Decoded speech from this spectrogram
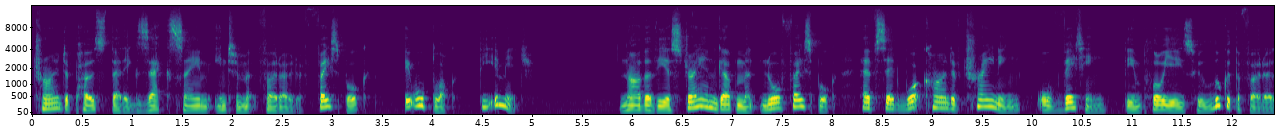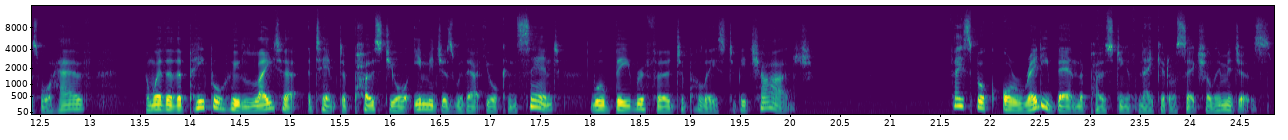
trying to post that exact same intimate photo to Facebook, it will block the image. Neither the Australian government nor Facebook have said what kind of training or vetting the employees who look at the photos will have, and whether the people who later attempt to post your images without your consent will be referred to police to be charged. Facebook already banned the posting of naked or sexual images,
